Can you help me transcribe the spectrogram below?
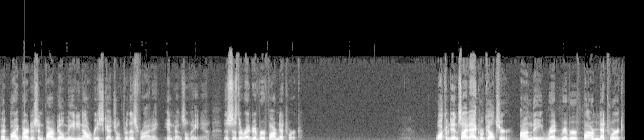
That bipartisan Farm Bill meeting now rescheduled for this Friday in Pennsylvania. This is the Red River Farm Network. Welcome to Inside Agriculture on the Red River Farm Network.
